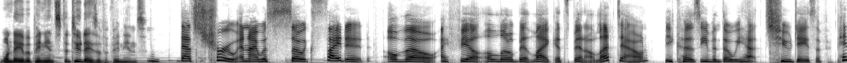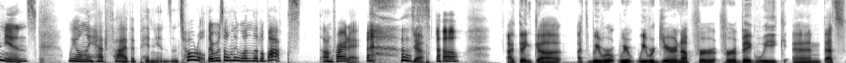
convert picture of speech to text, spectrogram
one day of opinions to two days of opinions. That's true, and I was so excited, although I feel a little bit like it's been a letdown because even though we had two days of opinions, we only had five opinions in total. There was only one little box on Friday. Yeah. so, I think uh, I, we were we, we were gearing up for for a big week, and that's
